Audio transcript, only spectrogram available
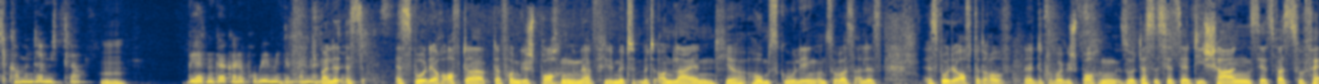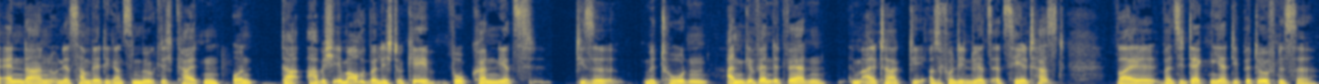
die kommen damit klar. Hm. Wir hatten gar keine Probleme mit dem Online. Ich meine, es, es wurde auch oft da, davon gesprochen, ne, viel mit, mit Online, hier Homeschooling und sowas alles. Es wurde oft darauf, äh, darüber gesprochen, so, das ist jetzt ja die Chance, jetzt was zu verändern und jetzt haben wir die ganzen Möglichkeiten. Und da habe ich eben auch überlegt, okay, wo können jetzt diese Methoden angewendet werden im Alltag, die, also von denen du jetzt erzählt hast, weil, weil sie decken ja die Bedürfnisse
